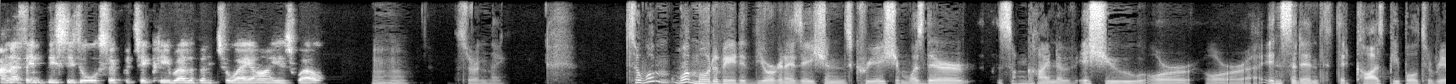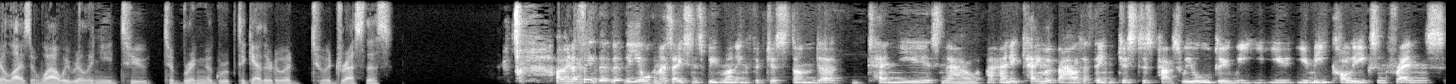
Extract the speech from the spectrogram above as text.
And I think this is also particularly relevant to AI as well. Mm-hmm. Certainly. So what what motivated the organization's creation? Was there some kind of issue or or uh, incident that caused people to realize that wow, we really need to to bring a group together to to address this? I mean, I think that, the organisation's been running for just under ten years now, and it came about, I think, just as perhaps we all do. We you you meet colleagues and friends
